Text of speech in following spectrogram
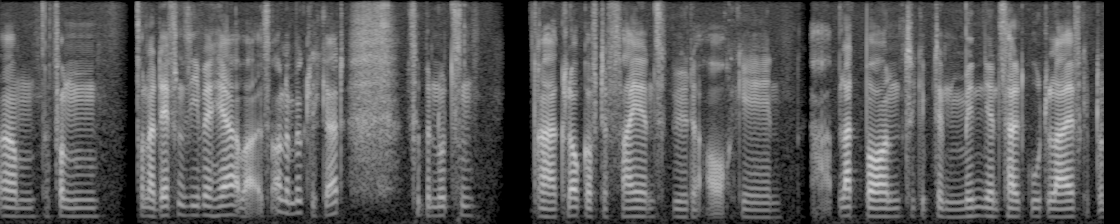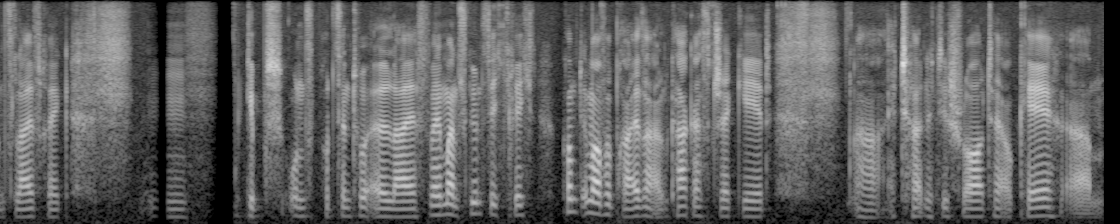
ähm, vom, von der Defensive her, aber ist auch eine Möglichkeit zu benutzen. Äh, Cloak of Defiance würde auch gehen. Ja, Bloodborne gibt den Minions halt gut live, gibt uns Live-Rack. Mhm gibt uns prozentuell live. Wenn man es günstig kriegt, kommt immer auf die Preise an. Carcass Jack geht, uh, Eternity Shroud, ja okay, ähm,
